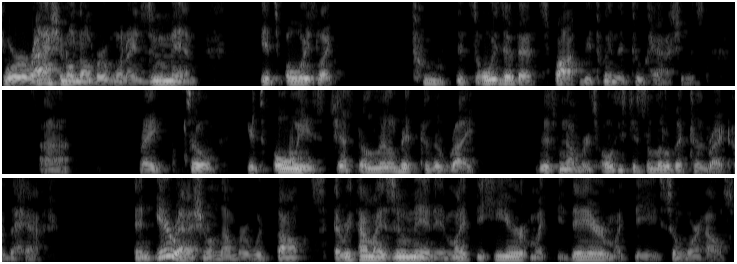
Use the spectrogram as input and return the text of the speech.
For a rational number, when I zoom in, it's always like two, it's always at that spot between the two hashes, uh, right? So it's always just a little bit to the right this number is always just a little bit to the right of the hash. An irrational number would bounce every time I zoom in. It might be here, it might be there, it might be somewhere else.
